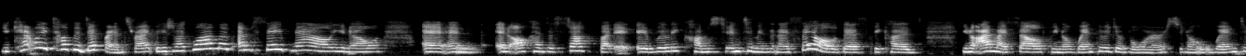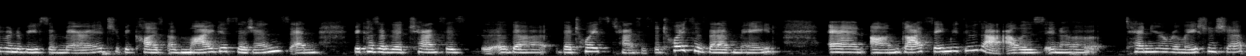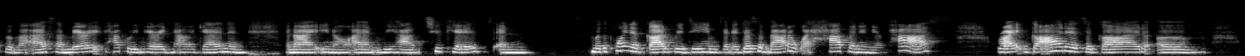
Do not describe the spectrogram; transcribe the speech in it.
you can't really tell the difference right? Because you're like well i'm, I'm saved now you know and and, and all kinds of stuff but it, it really comes to intimacy and i say all of this because you know i myself you know went through a divorce you know went through an abusive marriage because of my decisions and because of the chances uh, the the choice chances the choices that i've made. And um, god saved me through that. I was in a 10 year relationship with my ex i'm married happily married now again and and i you know and we have two kids and but the point is god redeems and it doesn't matter what happened in your past right? God is a god of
